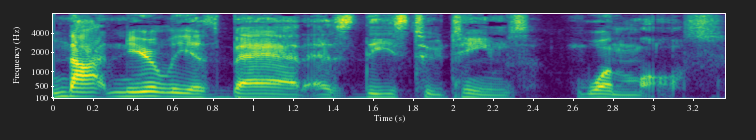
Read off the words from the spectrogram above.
not nearly as bad as these two teams' one loss?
